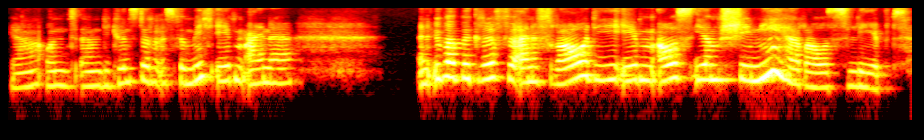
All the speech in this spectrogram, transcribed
Ja, und ähm, die Künstlerin ist für mich eben eine, ein Überbegriff für eine Frau, die eben aus ihrem Genie heraus lebt.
